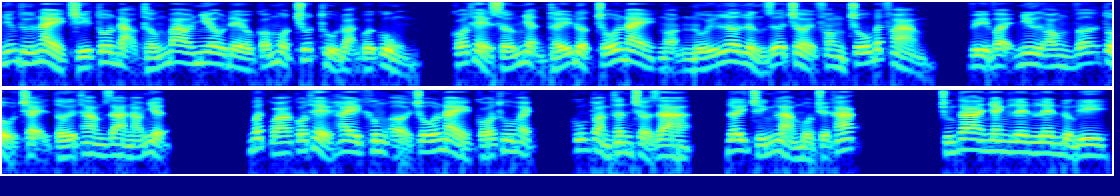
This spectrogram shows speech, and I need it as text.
những thứ này trí tôn đạo thống bao nhiêu đều có một chút thủ đoạn cuối cùng, có thể sớm nhận thấy được chỗ này ngọn núi lơ lửng giữa trời phong chỗ bất phàm, vì vậy như ong vỡ tổ chạy tới tham gia náo nhiệt. Bất quá có thể hay không ở chỗ này có thu hoạch, cũng toàn thân trở ra, đây chính là một chuyện khác. Chúng ta nhanh lên lên đường đi.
